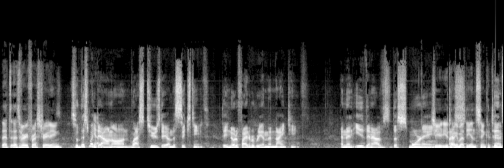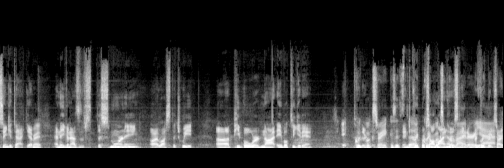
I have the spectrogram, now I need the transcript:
that's that's very frustrating. So this went Yeah. down on last Tuesday on the 16th. They notified everybody on the 19th. And then even as this morning, So you're, you're talking I about the Insynq The attack. Insynq attack, yeah. Right. And even as of this morning, oh, I lost the tweet. Uh, people were not able to get in. It, QuickBooks, right? Because it's And the QuickBooks Online hosted. provider. Or yeah, QuickBooks, sorry.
